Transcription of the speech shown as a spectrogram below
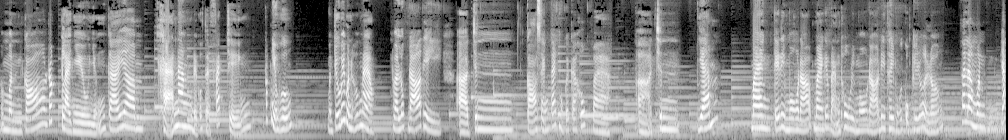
Mình có rất là nhiều những cái um, khả năng để có thể phát triển rất nhiều hướng. Mình chưa biết mình hướng nào. Và lúc đó thì uh, trinh có sáng tác một cái ca khúc và uh, trinh dám mang cái demo đó mang cái bản thu demo đó đi thi một cái cuộc thi rất là lớn. Thế là mình dắt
